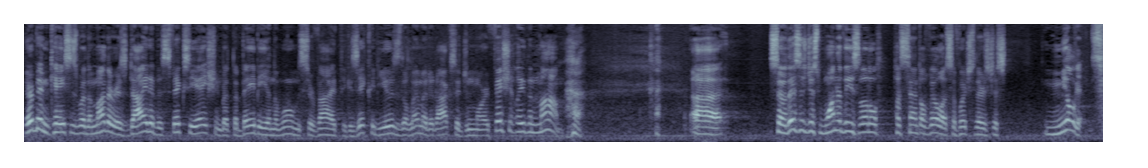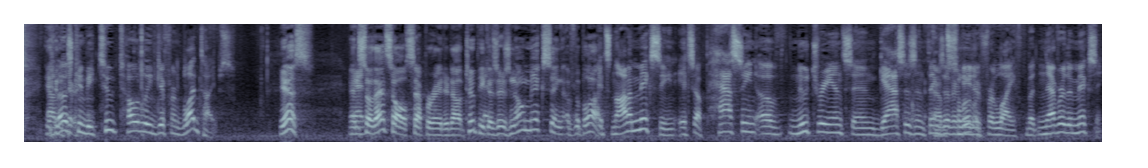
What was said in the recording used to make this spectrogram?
There have been cases where the mother has died of asphyxiation, but the baby in the womb survived because it could use the limited oxygen more efficiently than mom. uh, so this is just one of these little placental villus, of which there's just millions. Now, those can be two totally different blood types. Yes. And, And- so that's all separated out too because there's no mixing of the blood. It's not a mixing, it's a passing of nutrients and gases and things that are needed for life, but never the mixing.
